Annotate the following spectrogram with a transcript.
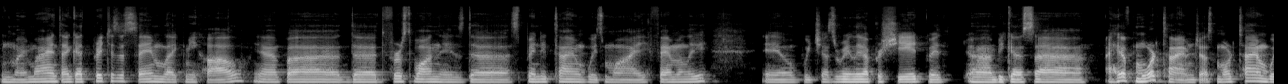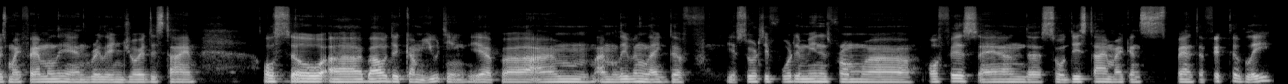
in my mind, I got pretty the same like Michal. Yeah, but the, the first one is the spending time with my family, uh, which I really appreciate. But uh, because uh, I have more time, just more time with my family, and really enjoy this time. Also uh, about the commuting. Yep, uh, I'm I'm living like the yeah, 30 40 minutes from uh, office and uh, so this time i can spend effectively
